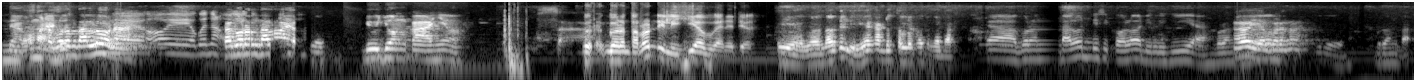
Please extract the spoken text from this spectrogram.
Enggak, aku Enggak. mana Gorontalo nah. oh iya Gorontalo ya. di ujung K-nya. Gor- Gorontalo di Lihia bukan ya dia? Iya, Gorontalo tuh dia kan telur kan kadang. Ya, Gorontalo di Sikolo di Lihia. Oh iya Gorontalo. Gorontalo,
